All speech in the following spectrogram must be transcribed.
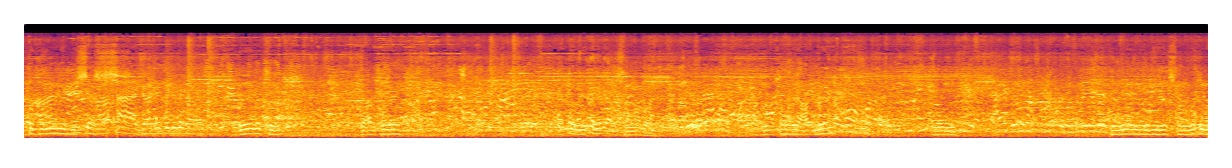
এত পরিমাণে বিশ্বাস রয়ে গেছে, যার ফলে এত লোকের সমাগম। আপনার আসবেন এবং হনুমান মন্দিরের সংলগ্ন।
